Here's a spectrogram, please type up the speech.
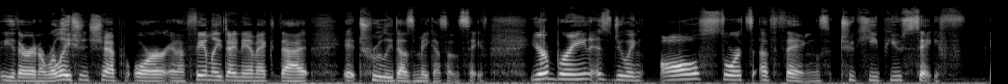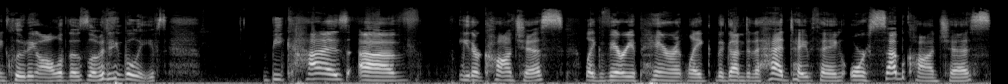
either in a relationship or in a family dynamic that it truly does make us unsafe. Your brain is doing all sorts of things to keep you safe, including all of those limiting beliefs, because of either conscious, like very apparent, like the gun to the head type thing, or subconscious,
